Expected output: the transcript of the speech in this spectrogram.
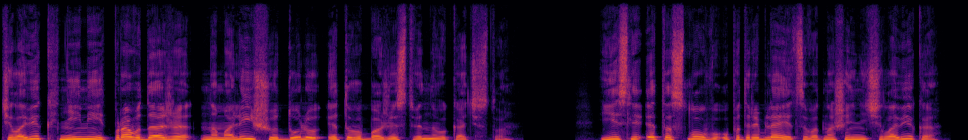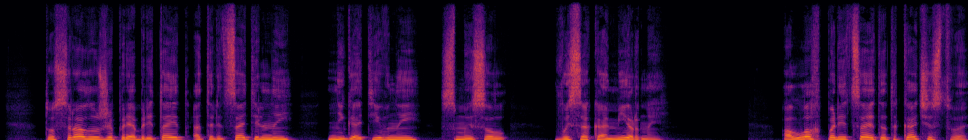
Человек не имеет права даже на малейшую долю этого божественного качества – если это слово употребляется в отношении человека, то сразу же приобретает отрицательный, негативный смысл высокомерный. Аллах порицает это качество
